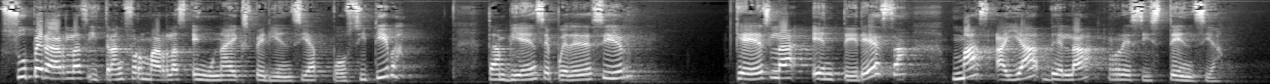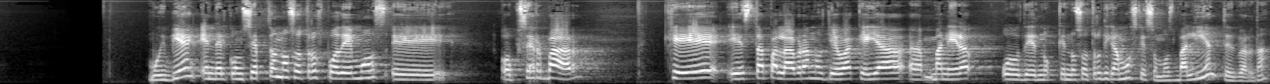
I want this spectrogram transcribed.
superarlas y transformarlas en una experiencia positiva. También se puede decir que es la entereza más allá de la resistencia. Muy bien, en el concepto nosotros podemos eh, observar que esta palabra nos lleva a aquella manera o de que nosotros digamos que somos valientes, ¿verdad?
